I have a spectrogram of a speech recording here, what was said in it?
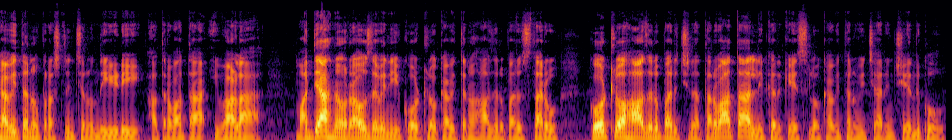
కవితను ప్రశ్నించనుంది ఈడీ. ఆ తర్వాత ఇవాళ మధ్యాహ్నం రౌజ్ అవెన్యూ కోర్టులో కవితను హాజరుపరుస్తారు. కోర్టులో హాజరుపరిచిన తర్వాత లిక్కర్ కేసులో కవితను విచారించేందుకు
